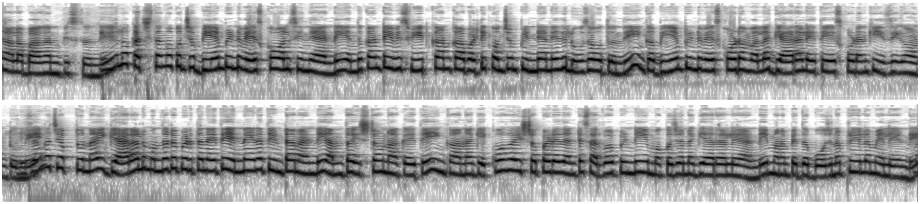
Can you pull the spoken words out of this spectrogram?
చాలా బాగా అనిపిస్తుంది. ఇందులో ఖచ్చితంగా కొంచెం బియ్యం పిండి వేసుకోవాల్సిందే అండి. ఎందుకంటే ఇవి స్వీట్ కార్న్ కాబట్టి కొంచెం పిండి అనేది లూజ్ అవుతుంది. ఇంకా బియ్యం పిండి వేసుకోవడం వల్ల గ్యారాలు అయితే వేసుకోవడానికి ఈజీగా ఉంటుంది. నిజంగా చెప్తున్నా ఈ గ్యారాలు ముందట పెడితేనైతే ఎన్నైనా తింటానండి. అంత ఇష్టం నాకైతే. ఇంకా నాకు ఎక్కువగా ఇష్టపడేది అంటే సర్వపిండి మొక్కజొన్న గ్యారాలే అండి. మనం పెద్ద భోజన ప్రియులమే లేండి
